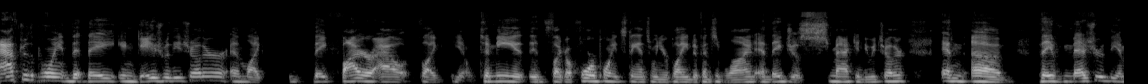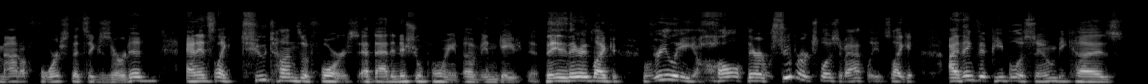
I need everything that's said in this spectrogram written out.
After the point that they engage with each other and like they fire out like you know to me it's like a four point stance when you're playing defensive line and they just smack into each other and um, they've measured the amount of force that's exerted and it's like two tons of force at that initial point of engagement they they're like really halt they're super explosive athletes like i think that people assume because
